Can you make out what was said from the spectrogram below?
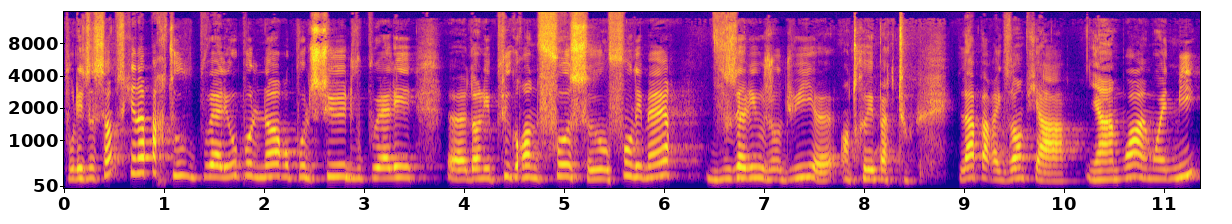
pour les océans, parce qu'il y en a partout. Vous pouvez aller au pôle Nord, au pôle Sud, vous pouvez aller euh, dans les plus grandes fosses au fond des mers. Vous allez aujourd'hui en trouver partout. Là, par exemple, il y a, un mois, un mois et demi,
